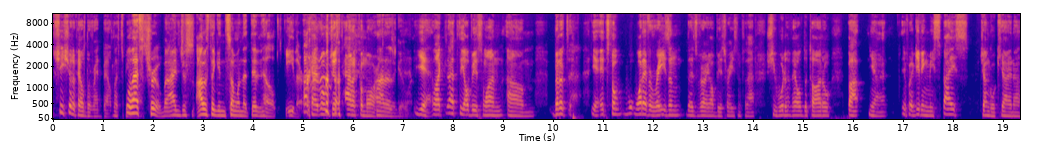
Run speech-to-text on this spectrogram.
She should have held the red belt. Let's be Well, honest. that's true, but I just I was thinking someone that didn't held either. okay. Well, just Hana Kimura. Hana's a good one. Yeah, like that's the obvious one. Um, but it, yeah, it's for whatever reason. There's a very obvious reason for that. She would have held the title, but you know, if we're giving me space, Jungle Kyona,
